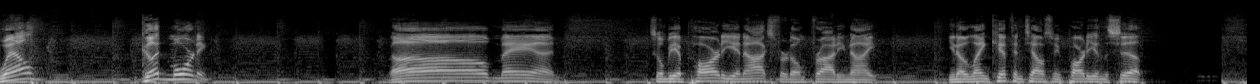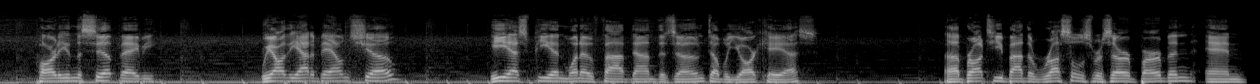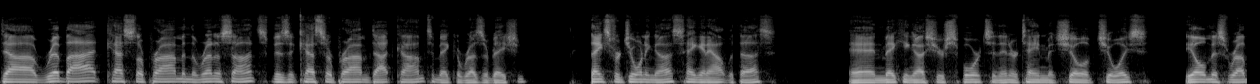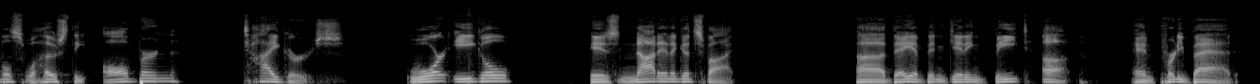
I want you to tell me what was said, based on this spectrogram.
Well, good morning. Oh, man. It's going to be a party in Oxford on Friday night. You know, Lane Kiffin tells me party in the sip. Party in the sip, baby. We are the Out of Bounds Show. ESPN 1059 The Zone, WRKS. Uh, brought to you by the Russell's Reserve Bourbon and uh, Ribeye at Kessler Prime and the Renaissance. Visit KesslerPrime.com to make a reservation. Thanks for joining us, hanging out with us, and making us your sports and entertainment show of choice. The Ole Miss Rebels will host the Auburn Tigers. War Eagle is not in a good spot. Uh, they have been getting beat up and pretty bad.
